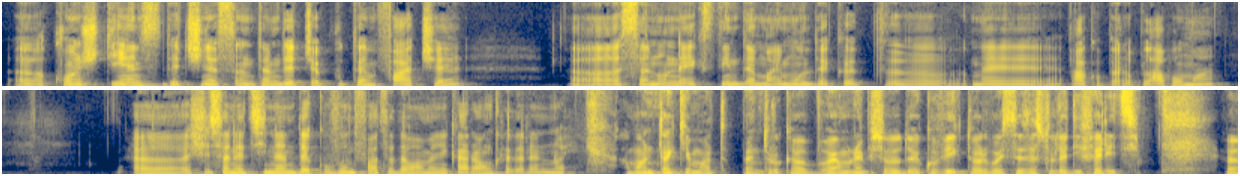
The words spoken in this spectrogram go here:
uh, conștienți de cine suntem, de ce putem face, uh, să nu ne extindem mai mult decât uh, ne acoperă plapuma uh, și să ne ținem de cuvânt față de oamenii care au încredere în noi. Am anul am chemat pentru că voiam în episodul 2 cu Victor, voi sunteți destul de diferiți. Uh,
